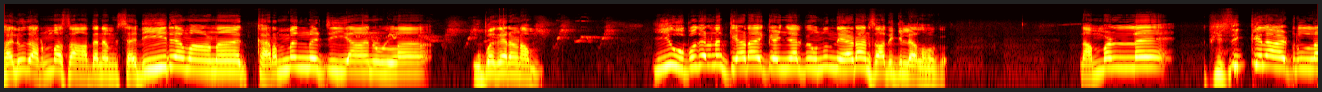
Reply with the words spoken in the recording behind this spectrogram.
ഖലു ധർമ്മസാധനം ശരീരമാണ് കർമ്മങ്ങൾ ചെയ്യാനുള്ള ഉപകരണം. ഈ ഉപകരണം കേടായി കഴിഞ്ഞാൽ ഒന്നും നേടാൻ സാധിക്കില്ല നമുക്ക്. നമ്മളുടെ ഫിസിക്കലായിട്ടുള്ള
